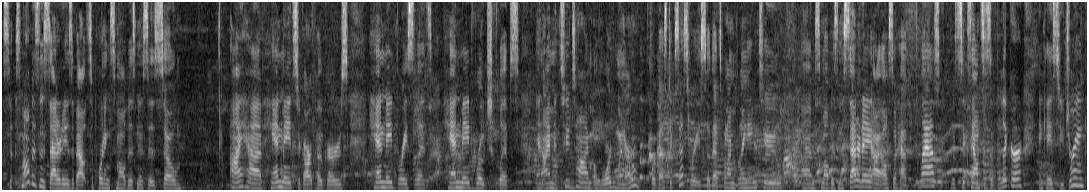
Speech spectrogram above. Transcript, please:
S- Small Business Saturday is about supporting small businesses. So, I have handmade cigar pokers, handmade bracelets, handmade roach clips, and I'm a two time award winner for best accessories. So that's what I'm bringing to um, Small Business Saturday. I also have flask with six ounces of liquor in case you drink,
